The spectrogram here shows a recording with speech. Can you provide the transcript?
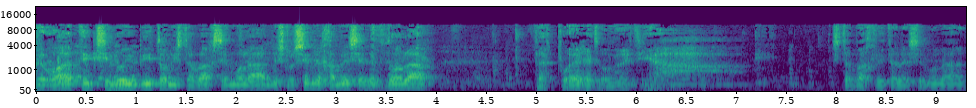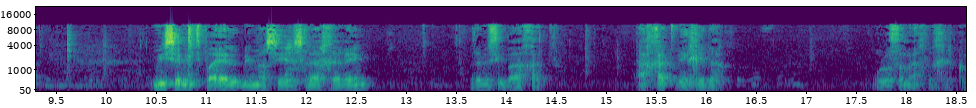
ורואה תיק של לואי ביטון, השתבח שמו לעד, ב-35 אלף דולר, ואת פוערת ואומרת, יאה, השתבח והתעלה שמו לעד. מי שמתפעל ממה שיש לאחרים, זה מסיבה אחת. האחת ויחידה. הוא לא שמח בחלקו.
